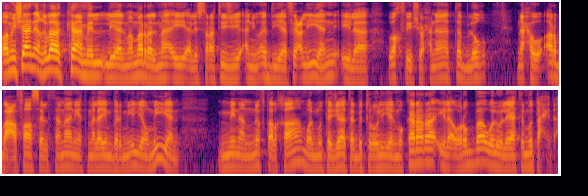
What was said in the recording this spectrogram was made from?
ومن شأن إغلاق كامل للممر المائي الاستراتيجي أن يؤدي فعليا إلى وقف شحنات تبلغ نحو 4.8 ملايين برميل يوميا من النفط الخام والمنتجات البترولية المكررة إلى أوروبا والولايات المتحدة.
